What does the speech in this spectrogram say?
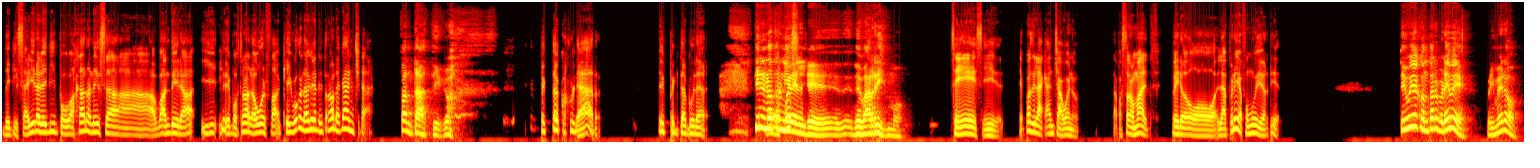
de que saliera el equipo bajaron esa bandera y le demostraron a la UEFA que igual habían entrado a la cancha. Fantástico. Espectacular. Espectacular. Tienen otro después- nivel de- de barrismo. Sí, sí. Después de la cancha, bueno, la pasaron mal. Pero la previa fue muy divertida. Te voy a contar breve, primero,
